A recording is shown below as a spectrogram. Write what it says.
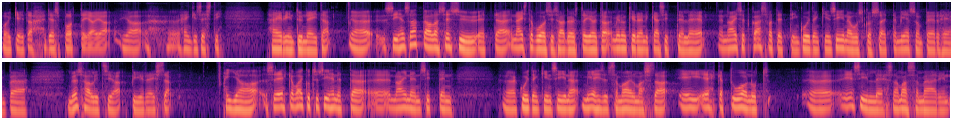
oikeita despotteja ja, ja henkisesti häiriintyneitä. Siihen saattaa olla se syy, että näistä vuosisadoista, joita minun kirjani käsittelee, naiset kasvatettiin kuitenkin siinä uskossa, että mies on perheen pää myös hallitsijapiireissä. Ja se ehkä vaikutti siihen, että nainen sitten kuitenkin siinä miehisessä maailmassa ei ehkä tuonut esille samassa määrin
